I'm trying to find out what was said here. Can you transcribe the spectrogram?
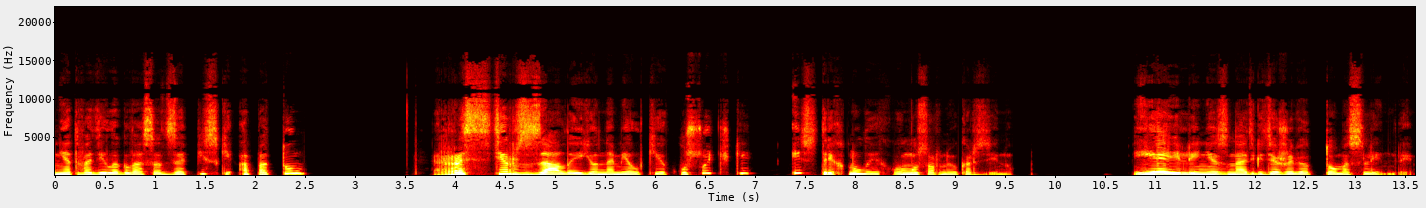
не отводила глаз от записки, а потом растерзала ее на мелкие кусочки и стряхнула их в мусорную корзину. Ей ли не знать, где живет Томас Линли?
